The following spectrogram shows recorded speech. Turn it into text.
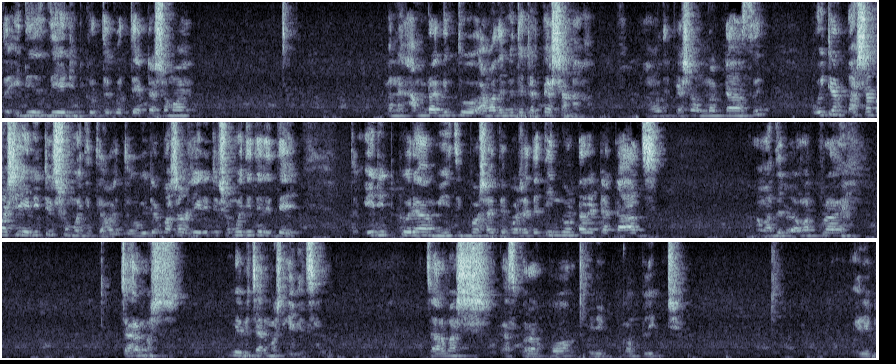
তো ইডিএস দিয়ে এডিট করতে করতে একটা সময় মানে আমরা কিন্তু, আমাদের কিন্তু এটা পেশা না। আমাদের পেশা অন্য একটা আছে। ওইটার পাশাপাশি এডিটের সময় দিতে হয়। তো ওইটার পাশাপাশি এডিটের সময় দিতে দিতে, তো এডিট করে মিউজিক বসাইতে বসাইতে তিন ঘণ্টার একটা কাজ আমাদের, আমার প্রায় চার মাস মেবি চার মাস লেগেছে চার মাস কাজ করার পর এডিট কমপ্লিট। এডিট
